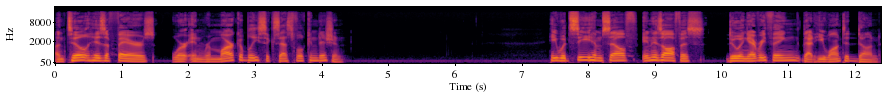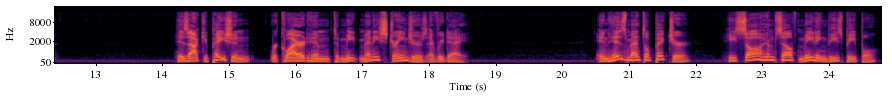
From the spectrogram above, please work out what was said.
until his affairs were in remarkably successful condition. He would see himself in his office doing everything that he wanted done. His occupation required him to meet many strangers every day. In his mental picture, he saw himself meeting these people,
